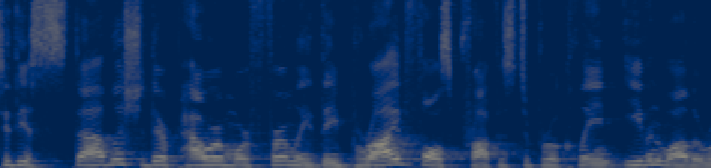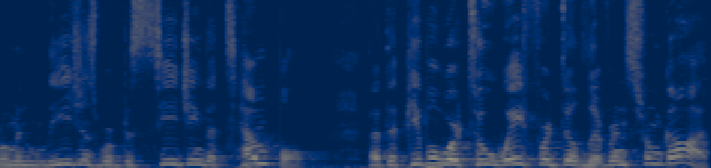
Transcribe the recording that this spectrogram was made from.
To establish their power more firmly, they bribed false prophets to proclaim, even while the Roman legions were besieging the temple, that the people were to wait for deliverance from God.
